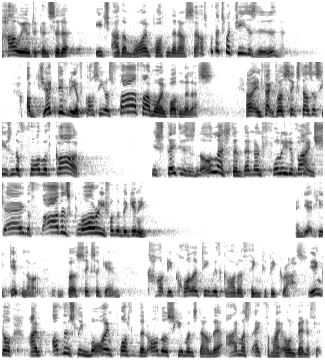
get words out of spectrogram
how we are to consider each other more important than ourselves? Well, that's what Jesus did, isn't it? Objectively, of course, he was far, far more important than us. Uh, in fact, verse 6 tells us he's in the form of God. His status is no less than, than fully divine, sharing the Father's glory from the beginning. And yet he did not, in verse 6 again, equality with God a thing to be grasped. He didn't go, I'm obviously more important than all those humans down there. I must act for my own benefit.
